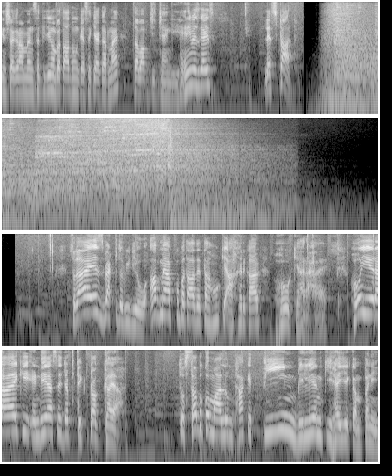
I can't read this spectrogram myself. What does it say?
इंस्टाग्राम में आंसर कीजिएगा, मैं बता दूँ कैसे क्या करना है, तब आप जीत जाएँगे। Anyways guys let's start so guys back to the video अब मैं आपको बता देता हूँ कि आखिरकार हो क्या रहा है। हो ये रहा है कि इंडिया से जब टिकटॉक गया तो सबको मालूम था कि तीन बिलियन की है ये कंपनी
